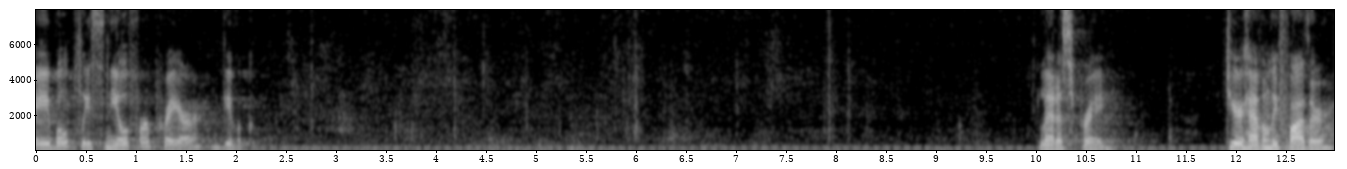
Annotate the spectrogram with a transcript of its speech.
Able, please kneel for prayer. Give a Let us pray. Dear Heavenly Father,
